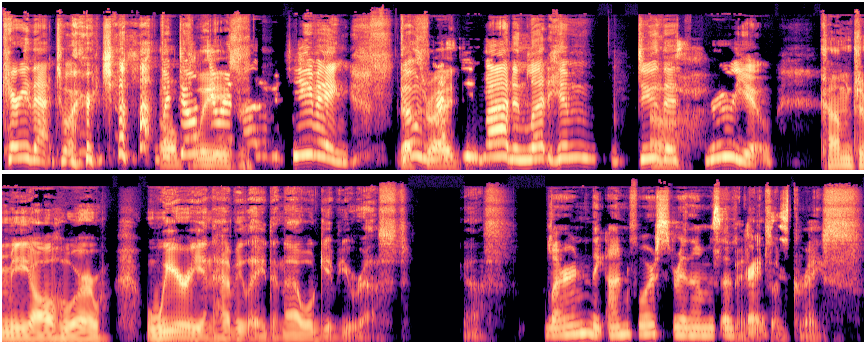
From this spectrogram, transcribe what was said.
carry that torch, but oh, don't please. do it out of achieving. Go that's rest in God and let Him do oh. this through you. Come to me, all who are weary and heavy laden, and I will give you rest. Yes. Learn the unforced rhythms of rhythms grace. Of grace.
